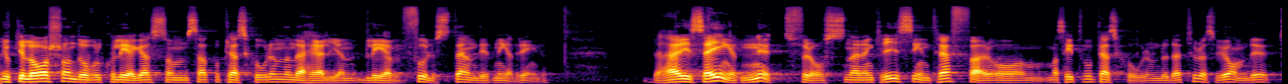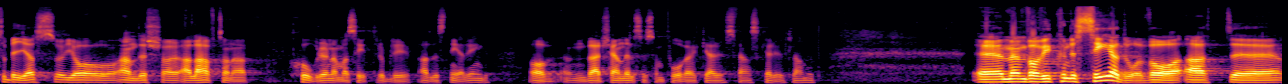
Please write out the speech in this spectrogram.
Jocke Larsson, då vår kollega som satt på pressjouren den där helgen, blev fullständigt nedringd. Det här är i sig inget nytt för oss när en kris inträffar och man sitter på pressjouren. Det där turas vi om. Det Tobias och jag och Anders har alla haft sådana jourer när man sitter och blir alldeles nedringd av en världshändelse som påverkar svenskar i utlandet. Eh, men vad vi kunde se då var att eh,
